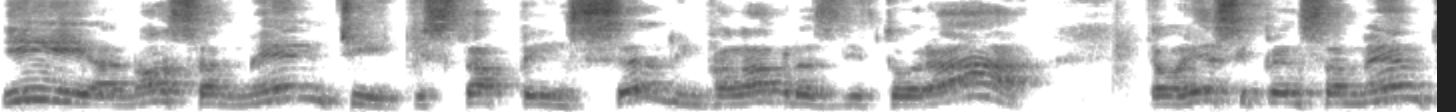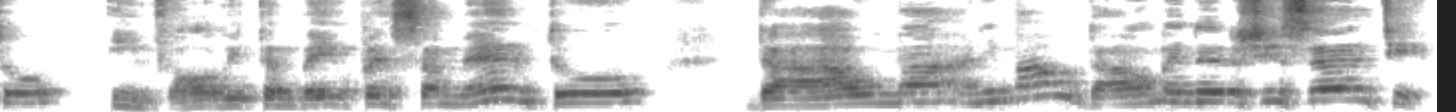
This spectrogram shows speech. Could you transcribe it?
E a nossa mente que está pensando em palavras de Torá, então esse pensamento envolve também o pensamento da alma animal, da alma energizante.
